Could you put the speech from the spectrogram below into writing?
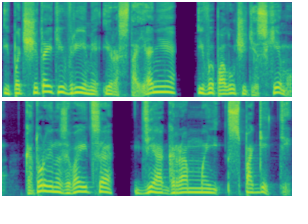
и подсчитайте время и расстояние, и вы получите схему, которая называется диаграммой спагетти.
